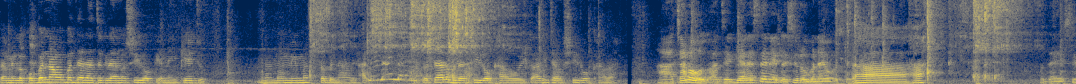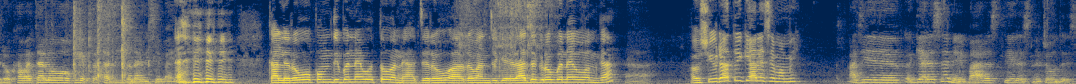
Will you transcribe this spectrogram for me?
તમે લોકો બનાવો બધા રાજગરાનો શીરો કે નહીં કહેજો મારી મમ્મી મસ્ત બનાવે તો ચાલો બધા શીરો ખાવો હોય તો આવી જાઓ શીરો ખાવા. હા ચાલો આજે જગ્યા છે ને એટલે શીરો બનાવ્યો છે. હા હા. બધાએ શીરો ખાવા ચાલો કે પ્રસાદી બનાવી છે ભાઈ કાલે રવો પમદી બનાવ્યો તો અને આજે રવો આ રવાની જગ્યાએ રાજગરો બનાવ્યો ને કા? હવે શિવરાત્રી ક્યારે છે મમ્મી? આજે અગિયાર છે ને બારસ તેરસ ને ચૌદસ.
